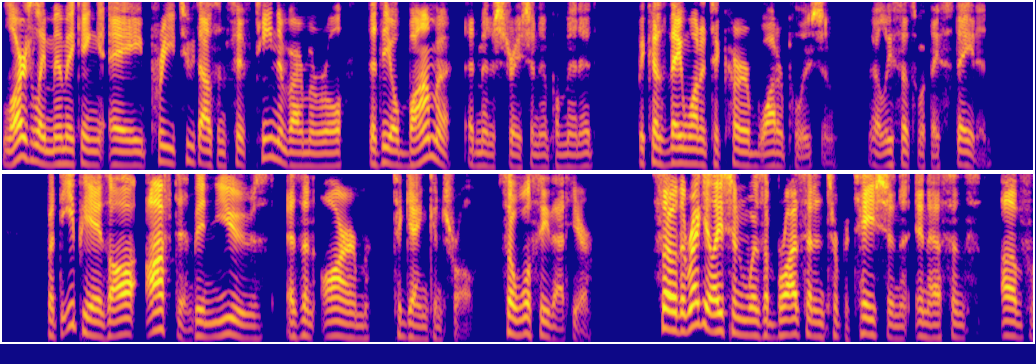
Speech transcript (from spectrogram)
largely mimicking a pre 2015 environmental rule that the Obama administration implemented because they wanted to curb water pollution. At least that's what they stated. But the EPA has often been used as an arm to gain control. So we'll see that here. So the regulation was a broad set interpretation, in essence, of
